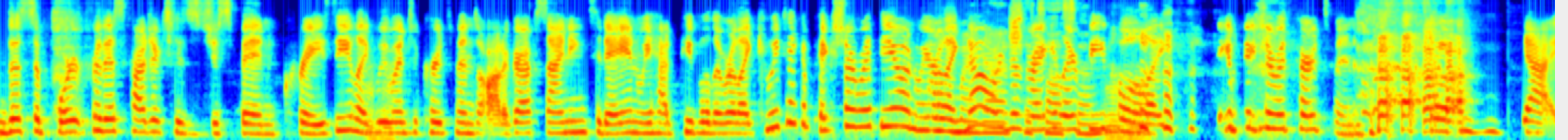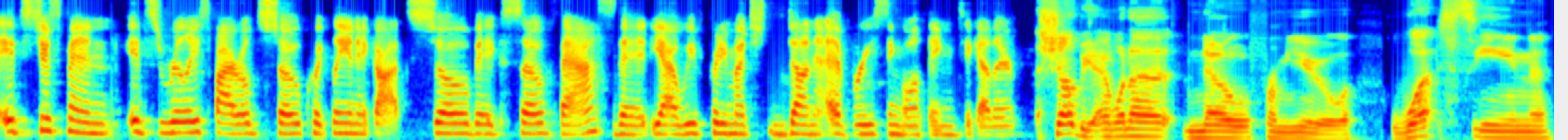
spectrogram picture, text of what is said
the support for this project has just been crazy. Like we Mhm. went to Kurtzman's autograph signing today and we had people that were like, Can we take a picture with you? And we were Oh like, my No, we're just regular awesome. people. Mhm. Like take a picture with Kurtzman. So yeah, it's just been it's really spiraled so quickly and it got so big so fast that yeah, we've pretty much done every single thing together. Shelby, I want to know from you what scene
